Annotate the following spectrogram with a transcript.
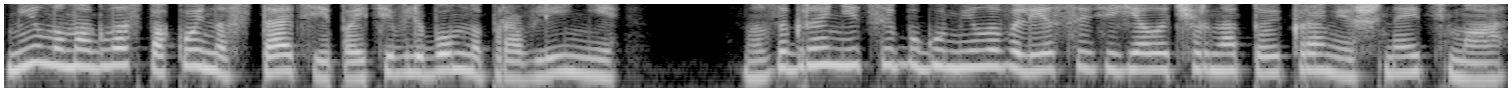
Мила могла спокойно встать и пойти в любом направлении, но за границей Богумилова леса зияла чернотой кромешная тьма.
